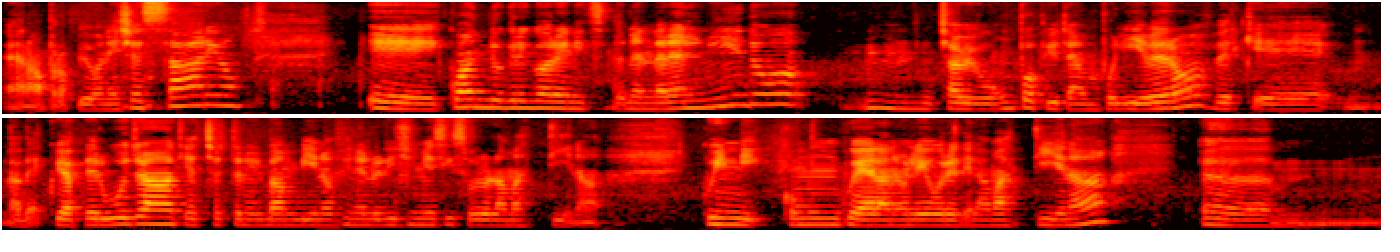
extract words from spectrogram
era proprio necessario. E quando Gregorio ha iniziato ad andare al nido, mm, avevo un po' più tempo libero perché, mm, vabbè, qui a Perugia ti accettano il bambino fino ai 12 mesi solo la mattina, quindi comunque erano le ore della mattina. Ehm,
